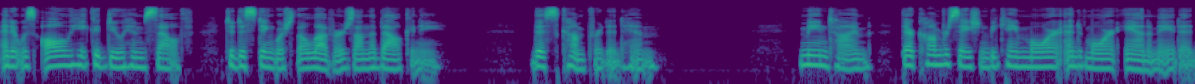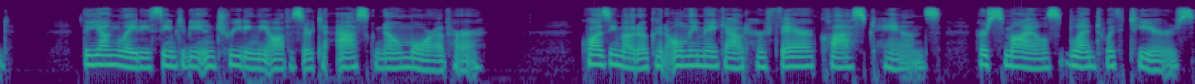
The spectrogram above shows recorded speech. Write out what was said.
and it was all he could do himself to distinguish the lovers on the balcony. This comforted him. Meantime, their conversation became more and more animated. The young lady seemed to be entreating the officer to ask no more of her. Quasimodo could only make out her fair clasped hands, her smiles blent with tears,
